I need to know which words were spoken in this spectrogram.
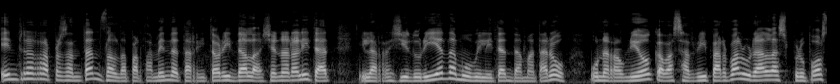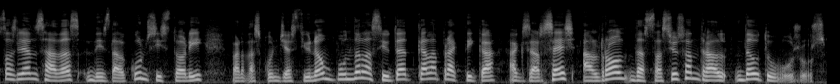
entre representants del Departament de Territori de la Generalitat i la Regidoria de Mobilitat de Mataró, una reunió que va servir per valorar les propostes llançades des del consistori per descongestionar un punt de la ciutat que a la pràctica exerceix el rol d'estació central d'autobusos.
